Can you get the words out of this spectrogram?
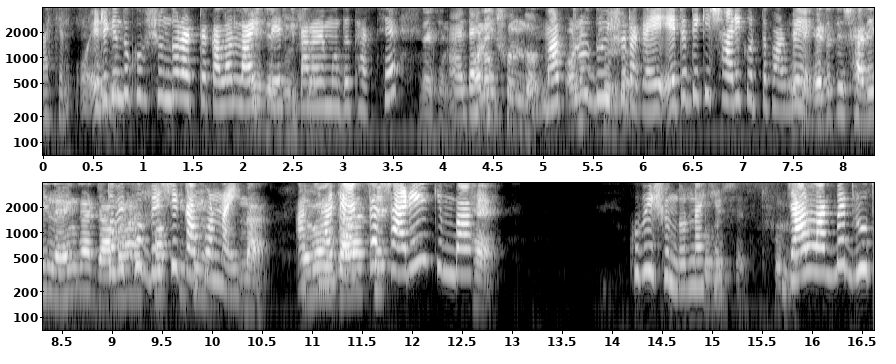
দেখেন এটা কিন্তু খুব সুন্দর একটা কালার লাইট পেস্ট কালারের মধ্যে থাকছে। দেখেন অনেক সুন্দর মাত্র দুইশো। টাকা। এটাতে কি শাড়ি করতে পারবে? এটাতে শাড়ি লেহেঙ্গা জামা তবে খুব বেশি কাপড় নাই। না। আচ্ছা হয়তো একটা শাড়ি কিংবা হ্যাঁ। খুবই সুন্দর সুন্দর। যার লাগবে দ্রুত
